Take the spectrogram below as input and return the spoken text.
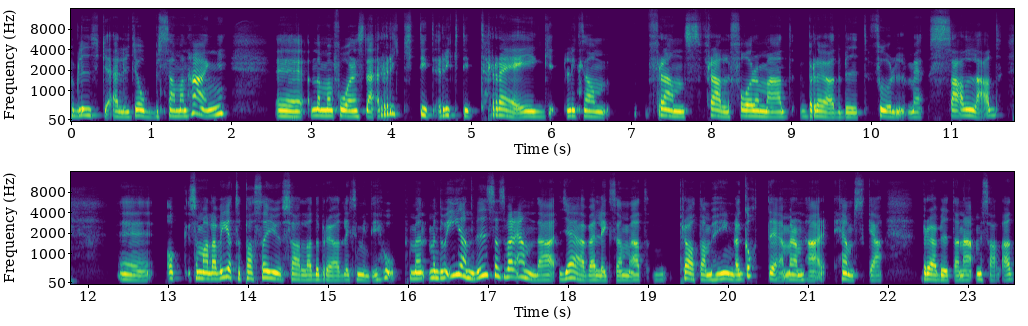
publika eller jobbsammanhang. Eh, när man får en sån där riktigt, riktigt träig, liksom frans, frallformad brödbit full med sallad. Eh, och som alla vet så passar ju sallad och bröd liksom inte ihop. Men, men då envisas varenda jävel liksom med att prata om hur himla gott det är med de här hemska brödbitarna med sallad.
